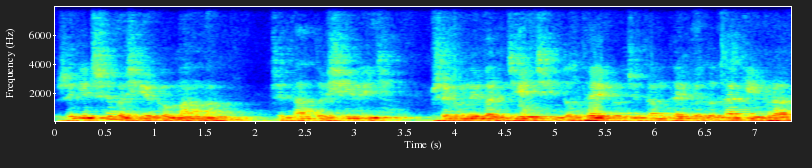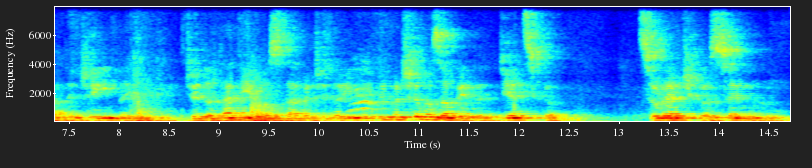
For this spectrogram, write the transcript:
Że nie trzeba się jako mama czy tato silić, przekonywać dzieci do tego czy tamtego, do takiej prawdy czy innej, czy do takiej postawy, czy do innej, tylko trzeba zapytać, dziecko, córeczko, synku,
